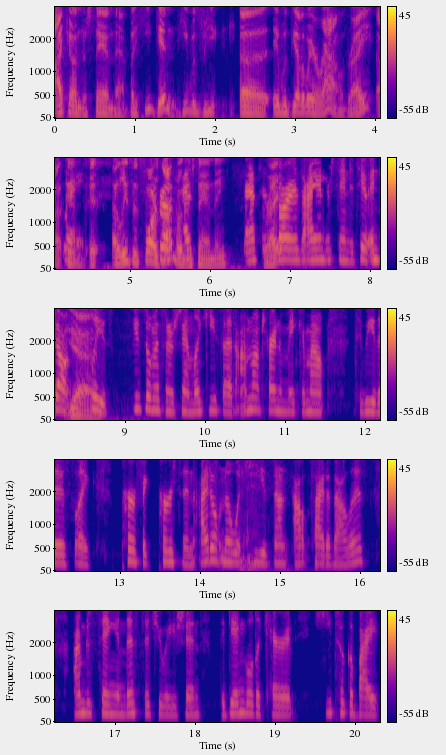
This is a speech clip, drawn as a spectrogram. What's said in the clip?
I can understand that, but he didn't. He was he, uh it was the other way around, right? Uh, right. It, it, at least as far as I'm understanding. That's as right? far as I understand it too. And don't yeah. please please don't misunderstand. Like he said, I'm not trying to make him out to be this like perfect person. I don't know what he has done outside of Alice. I'm just saying in this situation, they dangled a carrot, he took a bite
